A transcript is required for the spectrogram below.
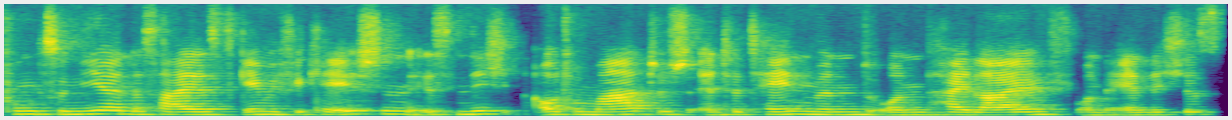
funktionieren. Das heißt, Gamification ist nicht automatisch Entertainment und High Life und ähnliches,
